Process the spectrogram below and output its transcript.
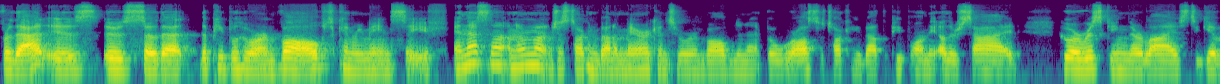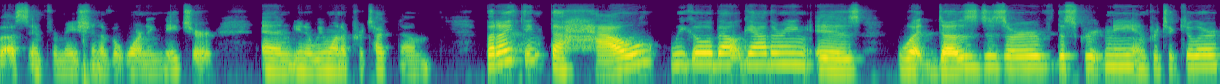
for that is is so that the people who are involved can remain safe. And that's not and i'm not just talking about americans who are involved in it but we're also talking about the people on the other side who are risking their lives to give us information of a warning nature. And you know we want to protect them. But i think the how we go about gathering is what does deserve the scrutiny in particular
